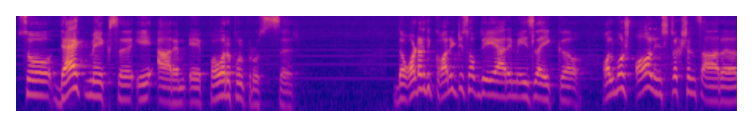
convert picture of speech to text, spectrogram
So that makes uh, ARM a powerful processor. The what are the qualities of the ARM is like uh, almost all instructions are uh,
